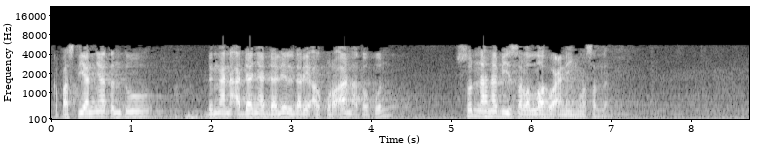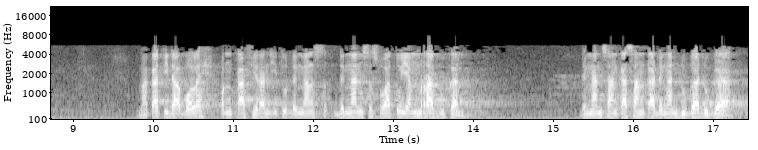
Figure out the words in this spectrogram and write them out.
Kepastiannya tentu dengan adanya dalil dari Al-Quran ataupun sunnah Nabi Sallallahu Alaihi Wasallam. Maka tidak boleh pengkafiran itu dengan dengan sesuatu yang meragukan dengan sangka-sangka, dengan duga-duga,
